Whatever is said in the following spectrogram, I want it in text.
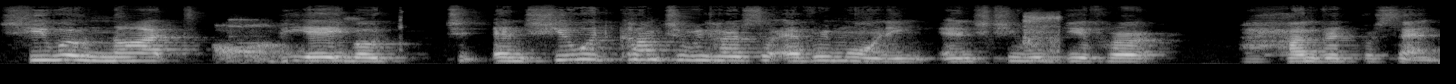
she will not be able to, and she would come to rehearsal every morning and she would give her 100%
